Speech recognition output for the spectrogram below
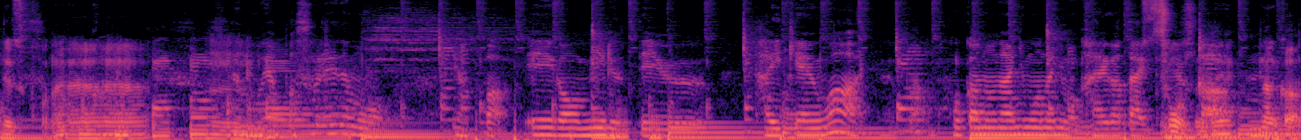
ですかね、うん。でもやっぱそれでもやっぱ映画を見るっていう体験は他の何物にも代え難いとそですね。いううか、なんか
